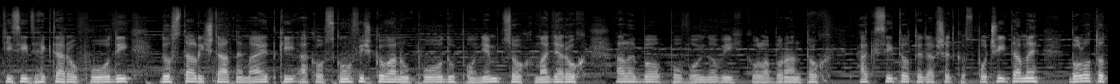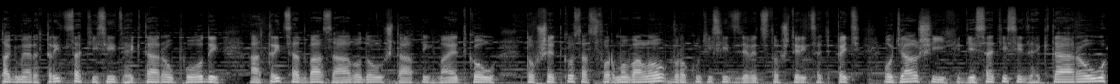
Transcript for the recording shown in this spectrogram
tisíc hektárov pôdy dostali štátne majetky ako skonfiškovanú pôdu po Nemcoch, Maďaroch alebo po vojnových kolaborantoch. Ak si to teda všetko spočítame, bolo to takmer 30 tisíc hektárov pôdy a 32 závodov štátnych majetkov. To všetko sa sformovalo v roku 1945. O ďalších 10 tisíc hektárov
